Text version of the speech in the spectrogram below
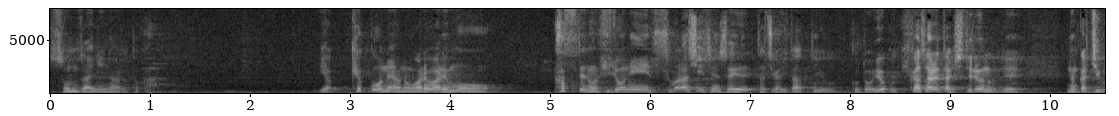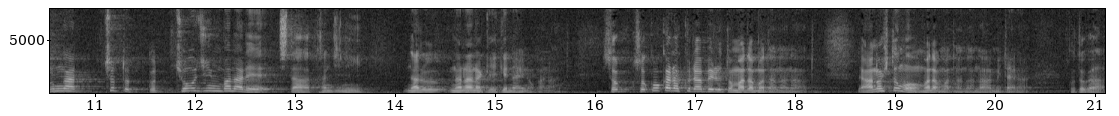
存在になるとか。いや結構ねあの我々もかつての非常に素晴らしい先生たちがいたっていうことをよく聞かされたりしてるのでなんか自分がちょっとこう超人離れした感じになるならなきゃいけないのかなそそこから比べるとまだまだだなと。あの人もまだまだだなみたいなことが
